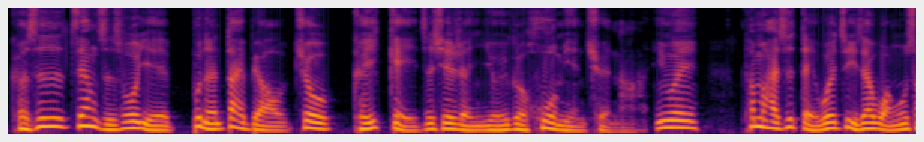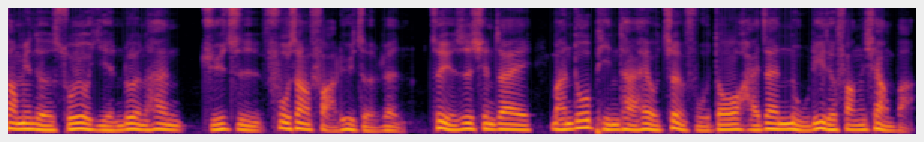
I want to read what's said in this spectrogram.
可是这样子说也不能代表就可以给这些人有一个豁免权啊，因为。他们还是得为自己在网络上面的所有言论和举止负上法律责任，这也是现在蛮多平台还有政府都还在努力的方向吧。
